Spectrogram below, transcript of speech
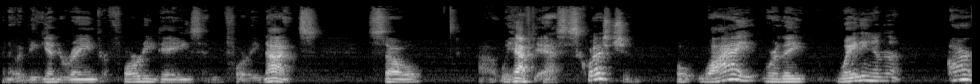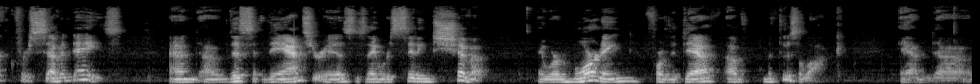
and it would begin to rain for 40 days and 40 nights. So uh, we have to ask this question well, why were they waiting in the ark for seven days? And uh, this, the answer is, is they were sitting Shiva. They were mourning for the death of Methuselah. And uh,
